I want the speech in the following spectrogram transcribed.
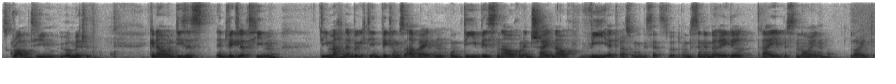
Scrum-Team übermittelt. Genau, und dieses Entwicklerteam die machen dann wirklich die Entwicklungsarbeiten und die wissen auch und entscheiden auch, wie etwas umgesetzt wird. Und es sind in der Regel drei bis neun Leute.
